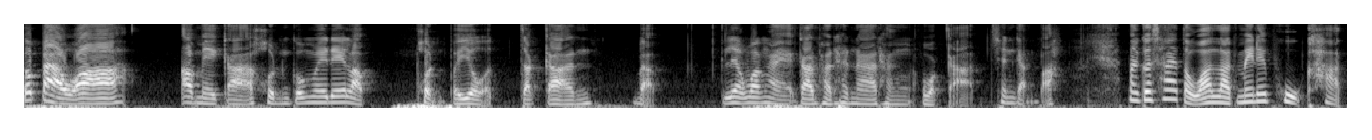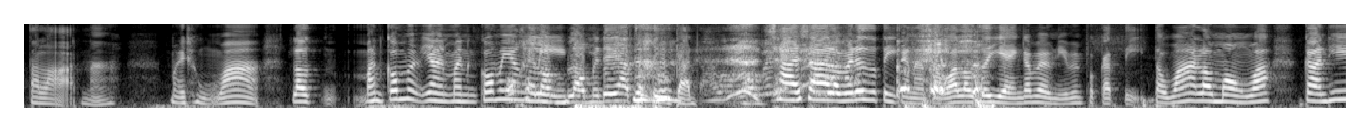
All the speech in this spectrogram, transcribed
ก็แปลว่าอเมริกาคนก็ไม่ได้รับผลประโยชน์จากการแบบ เรียกว่าไงอะการพัฒนาทางอวกาศ เช่นกันปะมันก็ใช่แต่ว่ารัฐไม่ได้ผูกขาดตลาดนะ หมายถึงว่าเรา มันก็ไม่ยังมันก็ไม่โอยังเคเรามีเราไม่ได้อยากจะตีกัน ใช่ใช่เราไม่ได้จะตีกันนะแต่ว่าเราจะแย้งกันแบบนี้เป็นปกติ แต่ว่าเรามองว่าการที่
